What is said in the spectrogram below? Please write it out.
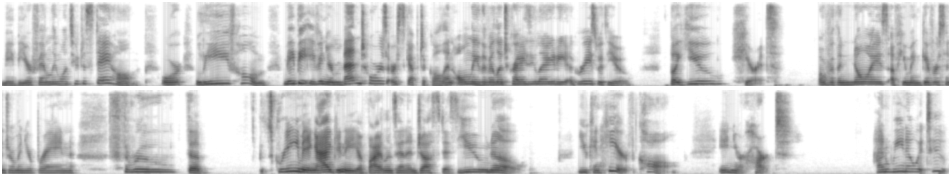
Maybe your family wants you to stay home or leave home. Maybe even your mentors are skeptical and only the village crazy lady agrees with you. But you hear it over the noise of human giver syndrome in your brain, through the screaming agony of violence and injustice. You know, you can hear the call in your heart. And we know it too.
